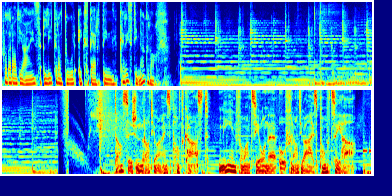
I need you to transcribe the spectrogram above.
von der Radio 1 Literaturexpertin Christina Graf. Das ist ein Radio 1 Podcast. Mehr Informationen auf radio1.ch.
